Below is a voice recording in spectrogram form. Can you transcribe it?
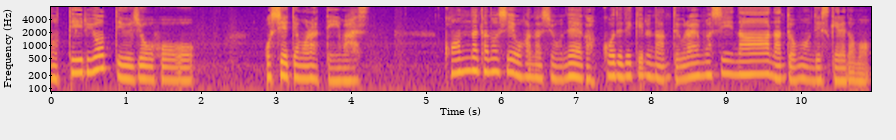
載っているよっていう情報を教えてもらっています。こんな楽しいお話をね学校でできるなんて羨ましいなーなんて思うんですけれども。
